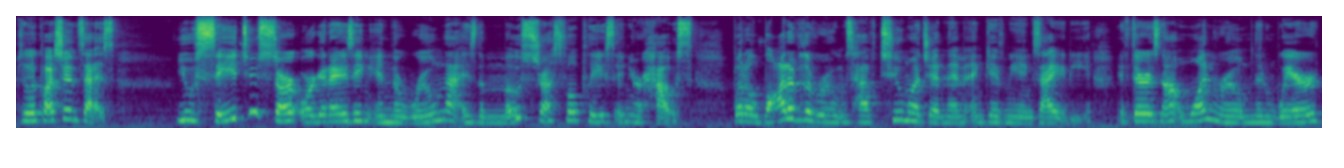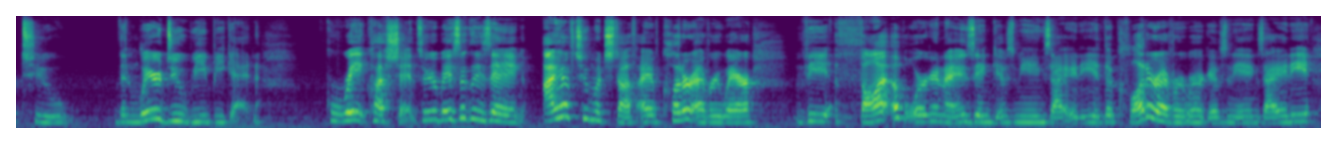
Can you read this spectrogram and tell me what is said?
So the question says, you say to start organizing in the room that is the most stressful place in your house, but a lot of the rooms have too much in them and give me anxiety. If there is not one room, then where to then where do we begin? Great question. So you're basically saying, I have too much stuff. I have clutter everywhere. The thought of organizing gives me anxiety. The clutter everywhere gives me anxiety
